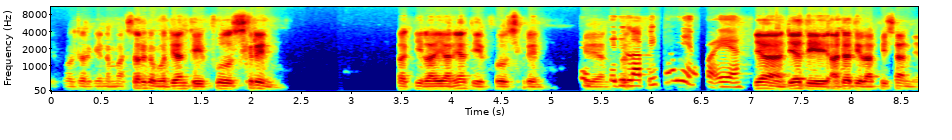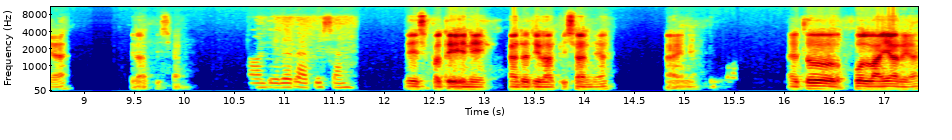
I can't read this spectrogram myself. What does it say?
Di folder KineMaster, kemudian di full screen. Bagi layarnya di full screen. Eh, jadi lapisan ya Pak ya? Ya, dia di, ada di lapisan ya. Di lapisan. Oh, di lapisan. Ini seperti ini, ada di lapisan ya. Nah ini. Nah, itu full layar ya.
